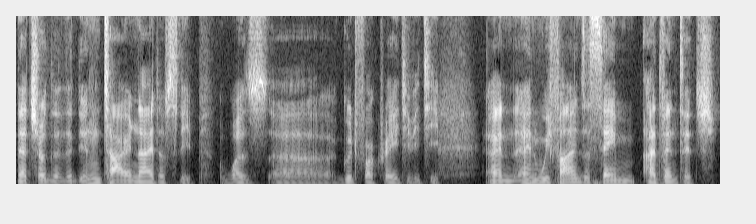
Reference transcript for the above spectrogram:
that showed that the entire night of sleep was uh, good for creativity. And, and we find the same advantage.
